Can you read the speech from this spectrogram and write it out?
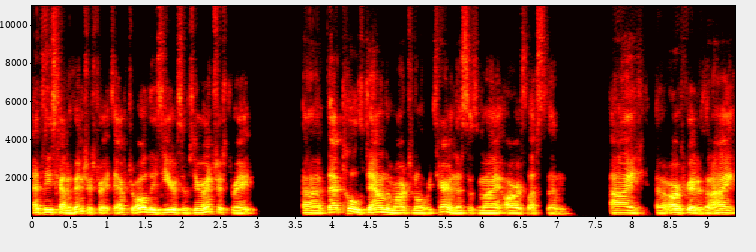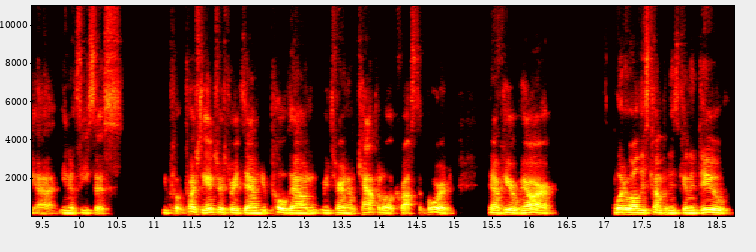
at these kind of interest rates. After all these years of zero interest rate, uh, that pulls down the marginal return. This is my R is less than I, uh, R is greater than I, uh, you know, thesis. You pu- push the interest rate down, you pull down return on capital across the board. Now here we are what are all these companies going to do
